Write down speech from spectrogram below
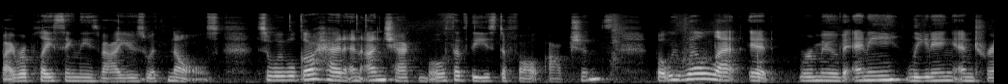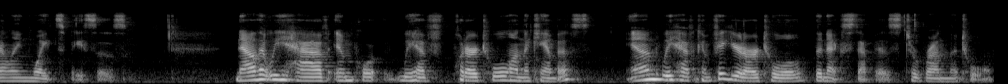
by replacing these values with nulls. So we will go ahead and uncheck both of these default options, but we will let it remove any leading and trailing white spaces. Now that we have import, we have put our tool on the canvas and we have configured our tool, the next step is to run the tool.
